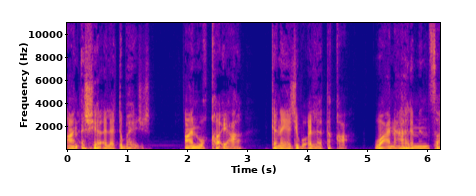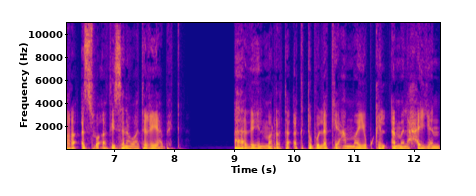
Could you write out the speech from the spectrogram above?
عن أشياء لا تبهج عن وقائع كان يجب ألا تقع وعن عالم صار أسوأ في سنوات غيابك. هذه المرة أكتب لك عما يبقي الأمل حيا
